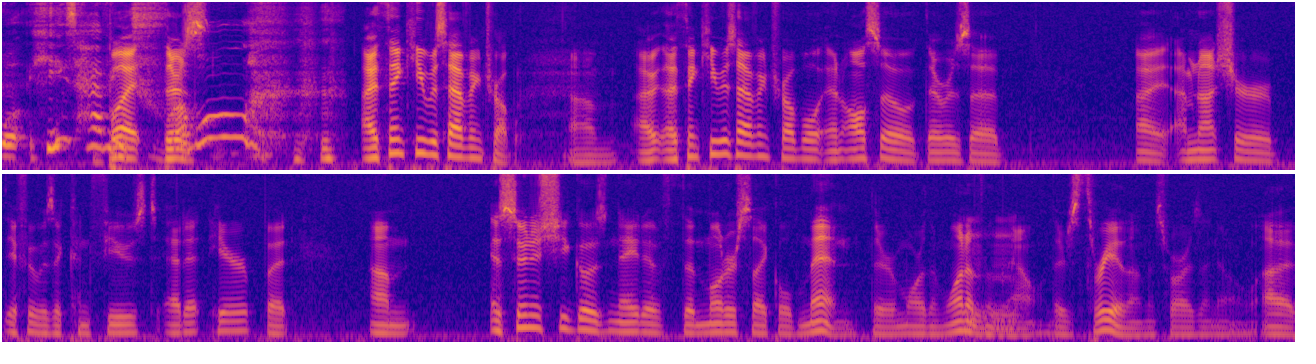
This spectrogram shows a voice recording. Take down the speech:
Well, he's having But there's- trouble. I think he was having trouble. Um, I, I think he was having trouble, and also there was a. I, I'm not sure if it was a confused edit here, but um, as soon as she goes native, the motorcycle men, there are more than one of Mhm. them now. There's three of them, as far as I know. Uh,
